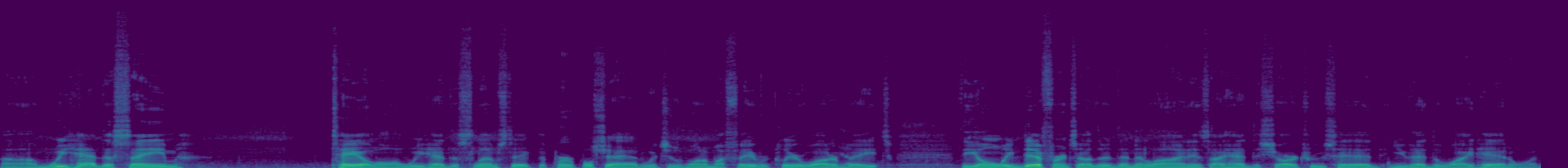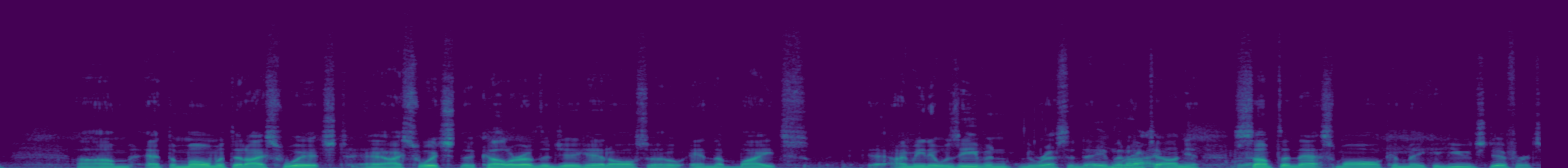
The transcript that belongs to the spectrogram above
um, we had the same tail on. We had the slim stick, the purple shad, which is one of my favorite Clearwater yep. baits. The only difference, other than the line, is I had the chartreuse head. You had the white head on. Um, at the moment that I switched, I switched the color of the jig head also, and the bites I mean, it was even the rest of the day. But right. I'm telling you, right. something that small can make a huge difference.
